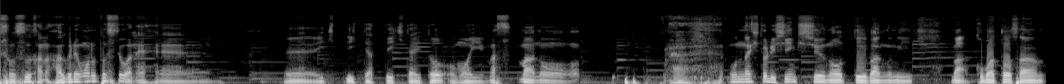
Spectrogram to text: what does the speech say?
少数派のはぐれ者としてはね、えーえー生きてやっていきたいと思います。まあ、あの、女一人新規収納っていう番組、まあ、小鳩さん、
